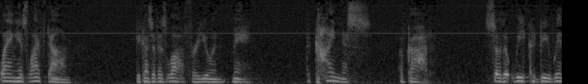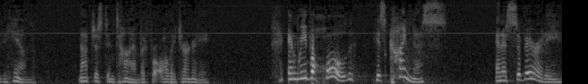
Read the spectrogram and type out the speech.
laying his life down because of his love for you and me. The kindness of God so that we could be with him, not just in time, but for all eternity. And we behold his kindness and his severity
